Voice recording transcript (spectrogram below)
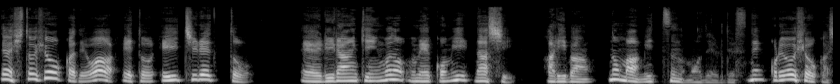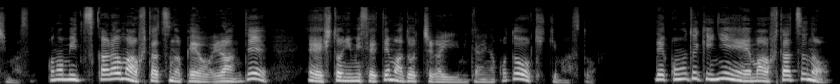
では、人評価では、えっと、H レッド、えリランキングの埋め込みなし、あり版の、まあ、3つのモデルですね。これを評価します。この3つから、まあ、2つのペアを選んで、え人に見せて、まあ、どっちがいいみたいなことを聞きますと。で、この時に、まあ、2つの、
